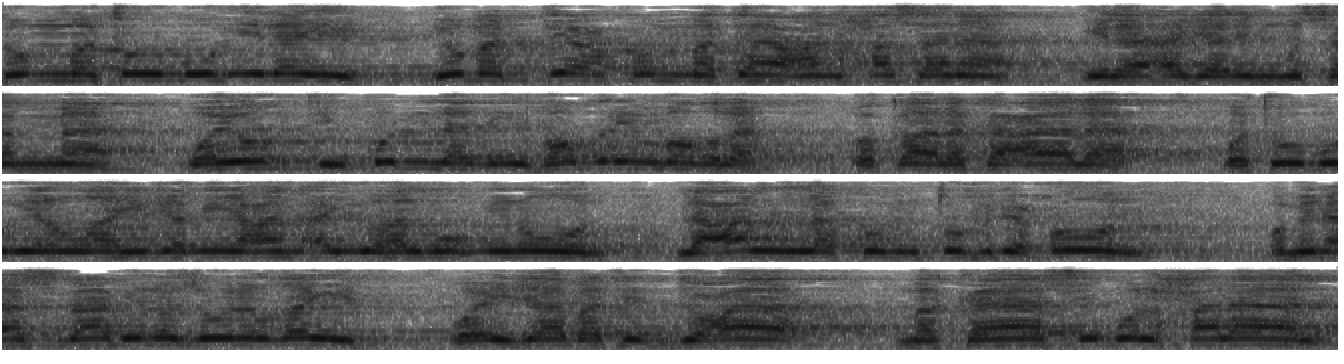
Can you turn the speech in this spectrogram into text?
ثم توبوا إليه يمتعكم متاعا حسنا إلى أجل مسمى ويؤتي كل ذي فضل فضله. وقال تعالى وتوبوا إلى الله جميعا أيها المؤمنون لعلكم تفلحون. ومن أسباب نزول الغيث وإجابة الدعاء مكاسب الحلال.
